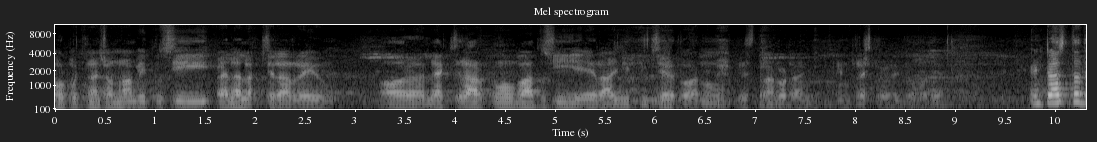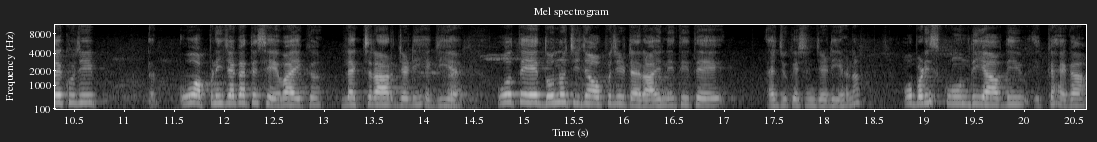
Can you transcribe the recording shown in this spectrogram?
ਹੋਰ ਪੁੱਛਣਾ ਚਾਹੁੰਦਾ ਵੀ ਤੁਸੀਂ ਪਹਿਲਾਂ ਲੈਕਚਰਰ ਰਹੇ ਹੋ। ਔਰ ਲੈਕਚਰਰ ਤੋਂ ਬਾਅਦ ਤੁਸੀਂ ਇਹ ਰਾਜਨੀਤੀ 'ਚ ਤੁਹਾਨੂੰ ਕਿਸ ਤਰ੍ਹਾਂ ਤੁਹਾਡਾ ਇੰਟਰਸਟ ਹੋਇਆ ਤੋਂ ਵਧਿਆ? ਇੰਟਰਸਟ ਤਾਂ ਦੇਖੋ ਜੀ ਉਹ ਆਪਣੀ ਜਗ੍ਹਾ ਤੇ ਸੇਵਾ ਇੱਕ ਲੈਕਚਰਰ ਜਿਹੜੀ ਹੈਗੀ ਹੈ ਉਹ ਤੇ ਦੋਨੋਂ ਚੀਜ਼ਾਂ ਆਪੋਜੀਟ ਹੈ ਰਾਜਨੀਤੀ ਤੇ ਐਜੂਕੇਸ਼ਨ ਜਿਹੜੀ ਹੈ ਨਾ ਉਹ ਬੜੀ ਸਕੂਨ ਦੀ ਆਪਦੀ ਇੱਕ ਹੈਗਾ।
